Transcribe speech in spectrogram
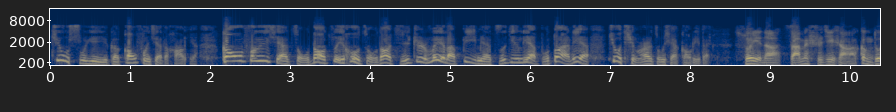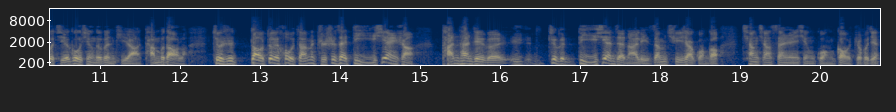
就属于一个高风险的行业，高风险走到最后走到极致，为了避免资金链不断裂，就铤而走险高利贷。所以呢，咱们实际上啊，更多结构性的问题啊，谈不到了，就是到最后，咱们只是在底线上谈谈这个这个底线在哪里。咱们去一下广告，锵锵三人行广告之后见。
